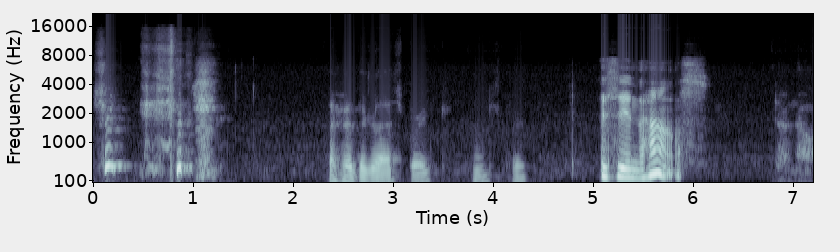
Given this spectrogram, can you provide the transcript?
Shit. I heard the glass break. I'm scared. is he in the house? Don't know.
